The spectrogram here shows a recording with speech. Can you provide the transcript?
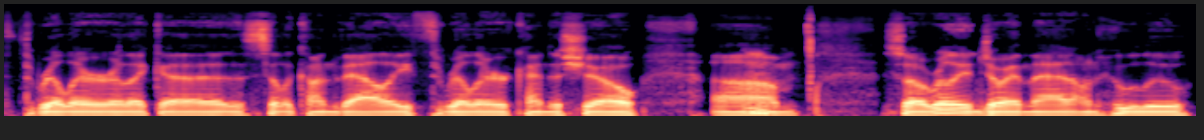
thriller, like a Silicon Valley thriller kind of show. Um, So really enjoying that on Hulu.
